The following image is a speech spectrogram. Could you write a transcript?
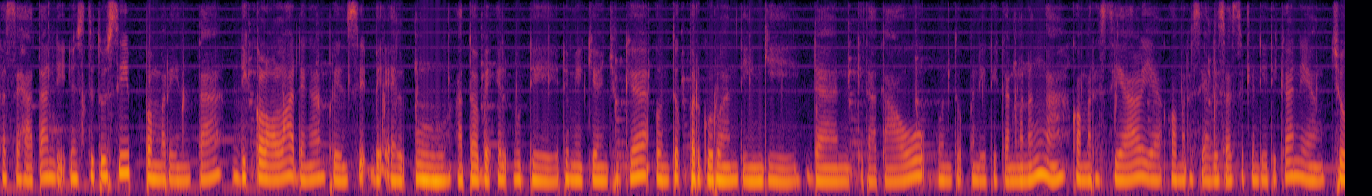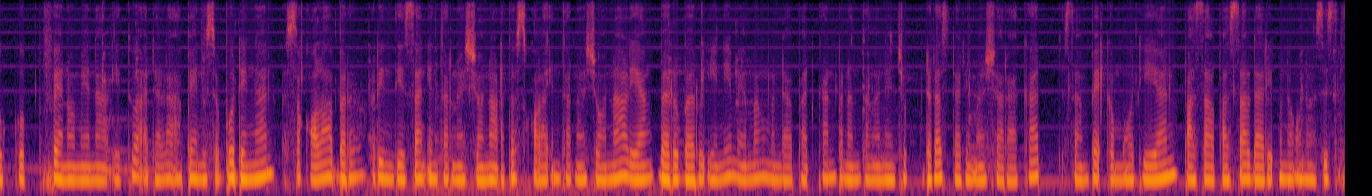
kesehatan di institusi pemerintah dikelola dengan prinsip BLU atau BLUD. Demikian juga untuk perguruan tinggi dan kita tahu untuk pendidikan menengah komersial ya komersialisasi pendidikan yang cukup fenomenal itu adalah apa yang disebut dengan sekolah berrintisan internasional atau sekolah internasional yang baru-baru ini memang mendapatkan penentangan yang cukup deras dari masyarakat sampai kemudian pasal-pasal dari undang-undang sistem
